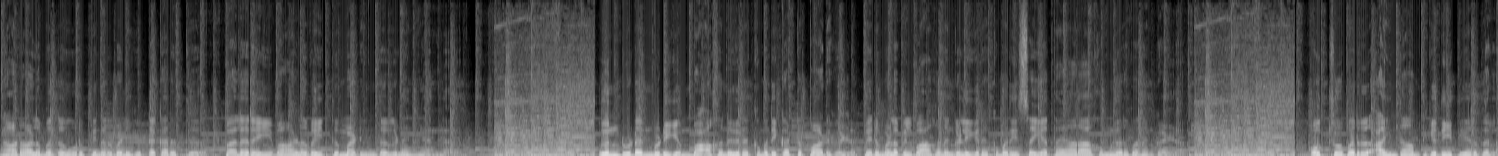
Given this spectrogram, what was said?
நாடாளுமன்ற உறுப்பினர் வெளியிட்ட கருத்து பலரை வாழ வைத்து மடிந்த இளைஞன். இன்றுடன் முடியும் வாகன இறக்குமதி கட்டுப்பாடுகள் பெருமளவில் வாகனங்களை இறக்குமதி செய்ய தயாராகும் நிறுவனங்கள். அக்டோபர் ஐந்தாம் தேதி தேர்தல்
